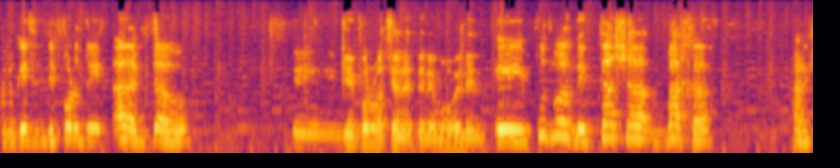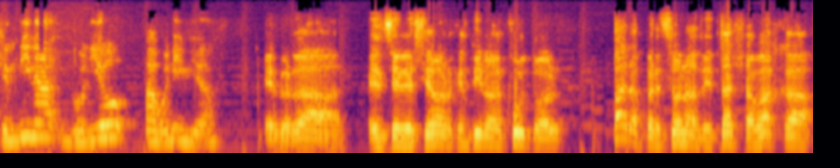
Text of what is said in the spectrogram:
a lo que es deporte adaptado. Eh, ¿Qué informaciones tenemos, Belén? eh, fútbol de talla baja. Argentina goleó a Bolivia. Es verdad, el seleccionado argentino de fútbol para personas de talla baja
